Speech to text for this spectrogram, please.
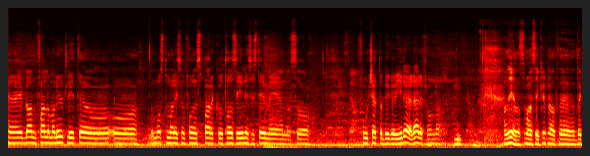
Eh, ibland faller man ut lite och, och då måste man liksom få en spark och ta sig in i systemet igen och så fortsätta bygga vidare därifrån. Då. Ja, det eneste som er sikkert, er at det, det,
